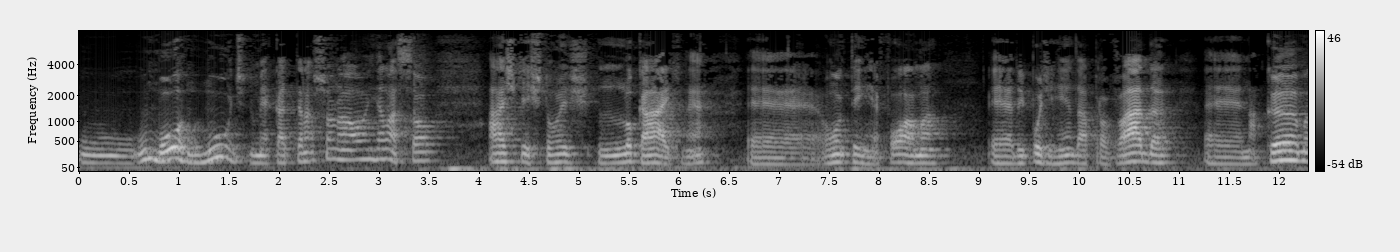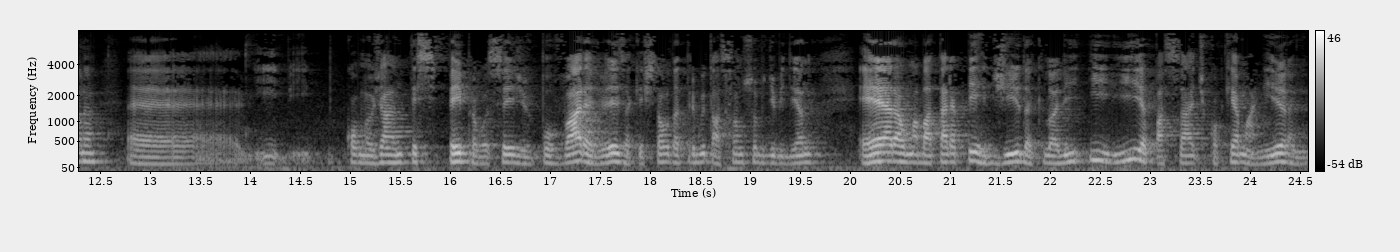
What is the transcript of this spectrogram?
o humor, o mood do mercado internacional em relação às questões locais. Né? É, ontem, reforma é, do imposto de renda aprovada é, na Câmara, é, e, e, como eu já antecipei para vocês por várias vezes, a questão da tributação sobre dividendo era uma batalha perdida, aquilo ali iria passar de qualquer maneira. Né?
